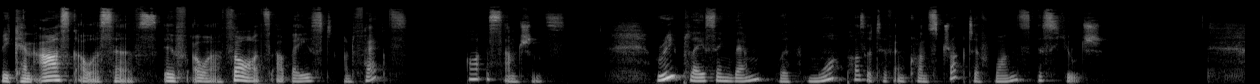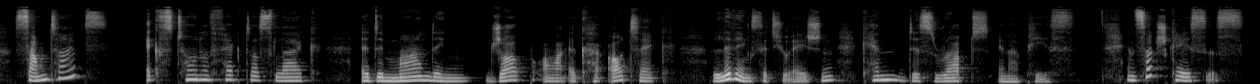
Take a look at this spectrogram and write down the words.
We can ask ourselves if our thoughts are based on facts or assumptions. Replacing them with more positive and constructive ones is huge. Sometimes external factors like a demanding job or a chaotic living situation can disrupt inner peace. In such cases,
